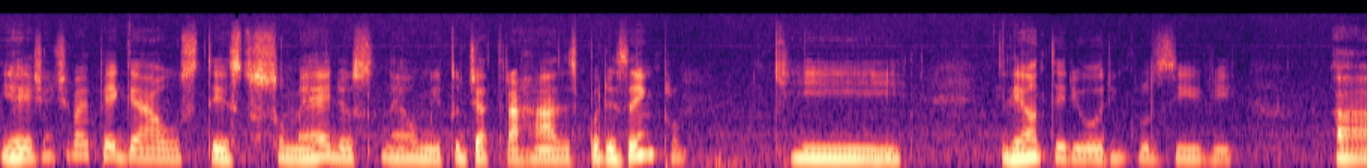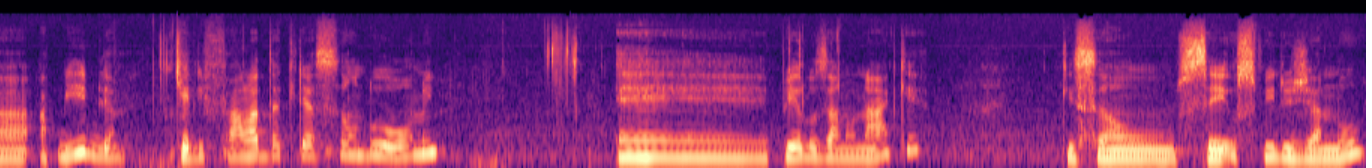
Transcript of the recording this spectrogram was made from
E aí a gente vai pegar os textos sumérios, né, o mito de Atrahasis, por exemplo, que ele é anterior, inclusive, à, à Bíblia, que ele fala da criação do homem é, pelos Anunnaki, que são os filhos de Anu,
